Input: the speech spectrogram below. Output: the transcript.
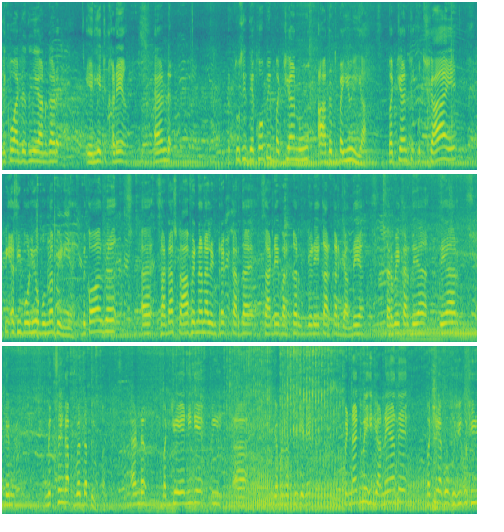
ਦੇਖੋ ਅੱਜ ਅਸੀਂ ਇਹ ਅਨਗੜ ਏਰੀਆ 'ਚ ਖੜੇ ਆ ਐਂਡ ਤੁਸੀਂ ਦੇਖੋ ਵੀ ਬੱਚਿਆਂ ਨੂੰ ਆਦਤ ਪਈ ਹੋਈ ਆ। ਬੱਚਿਆਂ 'ਚ ਉਤਸ਼ਾਹ ਹੈ ਵੀ ਅਸੀਂ ਪੋਲੀਓ ਬੂੰਦਾਂ ਪੀਣੀਆਂ। ਬਿਕੋਜ਼ ਸਾਡਾ ਸਟਾਫ ਇਹਨਾਂ ਨਾਲ ਇੰਟਰੈਕਟ ਕਰਦਾ ਹੈ। ਸਾਡੇ ਵਰਕਰ ਜਿਹੜੇ ਘਰ ਘਰ ਜਾਂਦੇ ਆ ਸਰਵੇ ਕਰਦੇ ਆ। They are mixing up with the people and ਬੱਚੇ ਨਹੀਂ ਗੇ ਵੀ ਜ਼ਬਰਦਸਤੀ ਜਿਹਨੇ ਪਿੰਡਾਂ 'ਚ ਵੀ ਅਸੀਂ ਜਾਂਦੇ ਆ ਤੇ ਬੱਚੇ ਅੱਗੋਂ ਖੁਸ਼ੀ-ਖੁਸ਼ੀ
